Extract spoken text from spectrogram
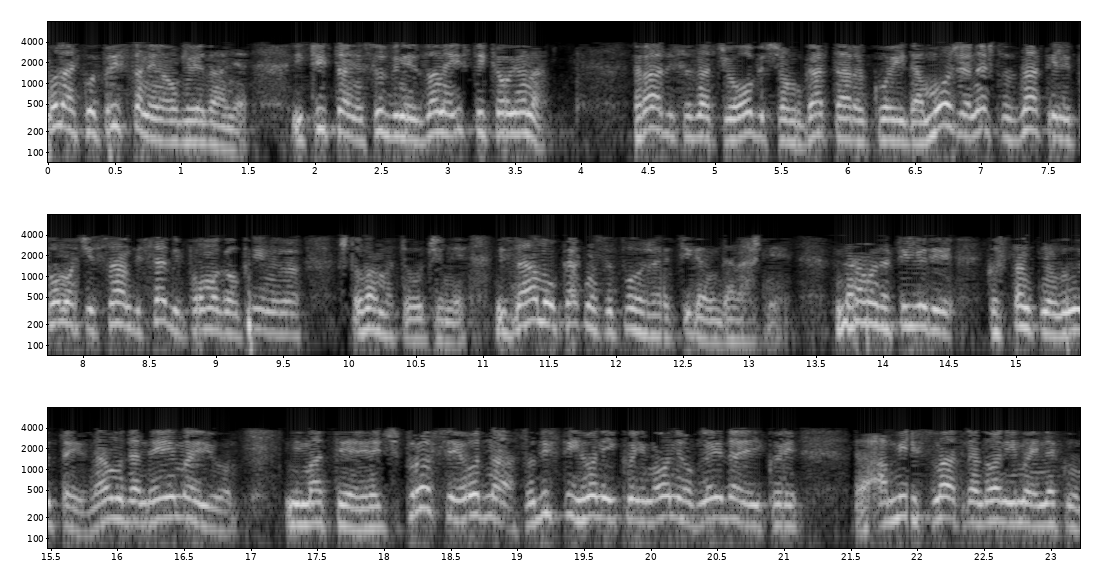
Onaj koji pristane na ogledanje i čitanje sudbine zlane isti kao i ona. Radi se znači o običnom gataru koji da može nešto znati ili pomoći sam bi sebi pomogao prije nego što vama to učini. Mi znamo u kakvom se položaju cigani današnje. Znamo da ti ljudi konstantno lutaju, znamo da nemaju ni materije, već prose od nas, od istih onih kojima oni ogledaju i koji, a mi smatram da oni imaju neku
